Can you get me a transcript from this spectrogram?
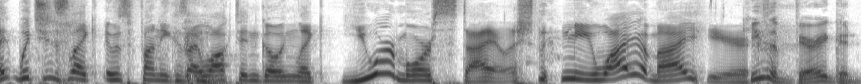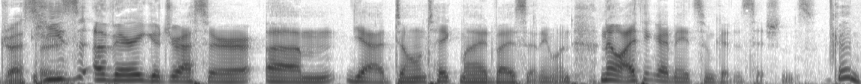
Which is like it was funny because I walked in going like, "You are more stylish than me. Why am I here?" He's a very good dresser. He's a very good dresser. Um, yeah, don't take my advice, anyone. No, I think I made some good decisions. good.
